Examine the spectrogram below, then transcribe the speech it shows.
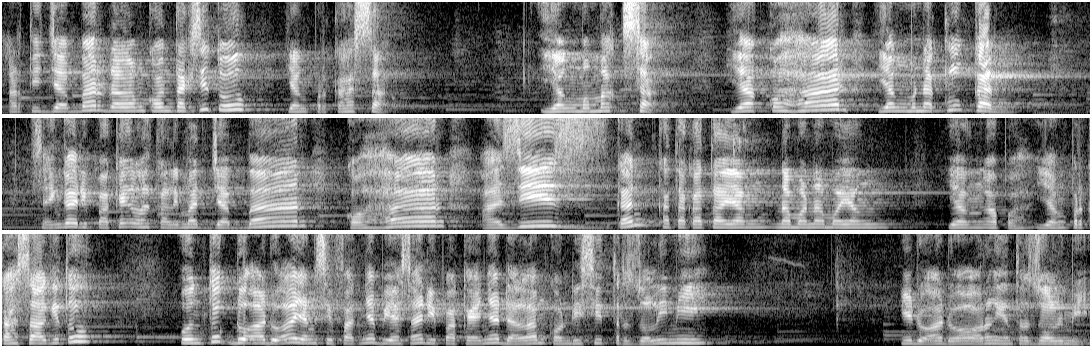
Arti jabar dalam konteks itu yang perkasa, yang memaksa, ya kohar yang menaklukkan. Sehingga dipakailah kalimat jabar, kohar, aziz, kan kata-kata yang nama-nama yang yang apa? Yang perkasa gitu untuk doa-doa yang sifatnya biasanya dipakainya dalam kondisi terzolimi. Ini doa-doa orang yang terzolimi.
